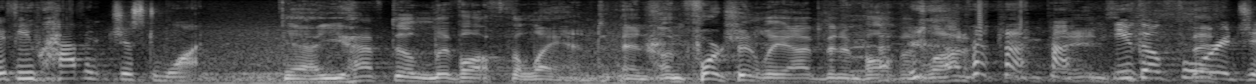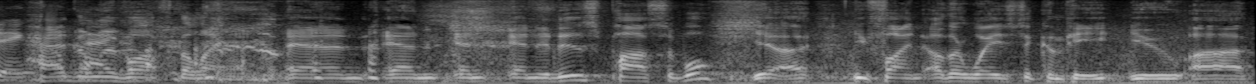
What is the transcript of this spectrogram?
if you haven't just won? Yeah, you have to live off the land. And unfortunately, I've been involved in a lot of campaigns. you go foraging. Had okay. to live off the land. And, and, and, and it is possible. Yeah, you find other ways to compete. You, uh,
